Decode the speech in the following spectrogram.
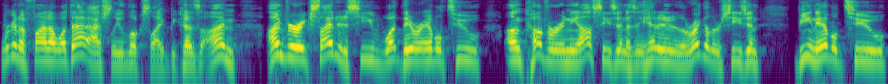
We're going to find out what that actually looks like because I'm I'm very excited to see what they were able to uncover in the offseason as they head into the regular season, being able to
